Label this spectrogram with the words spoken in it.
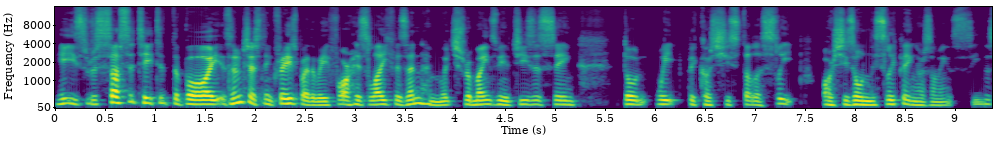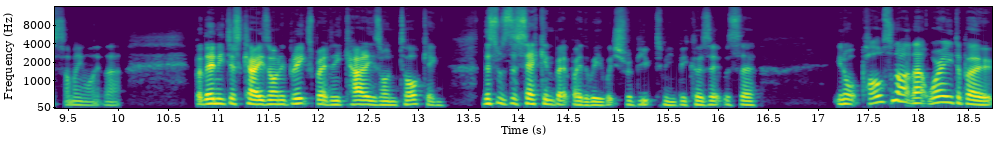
he's resuscitated the boy. It's an interesting phrase, by the way. For his life is in him, which reminds me of Jesus saying, "Don't weep because she's still asleep, or she's only sleeping, or something." It seems something like that. But then he just carries on. He breaks bread and he carries on talking. This was the second bit, by the way, which rebuked me because it was the, you know, Paul's not that worried about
